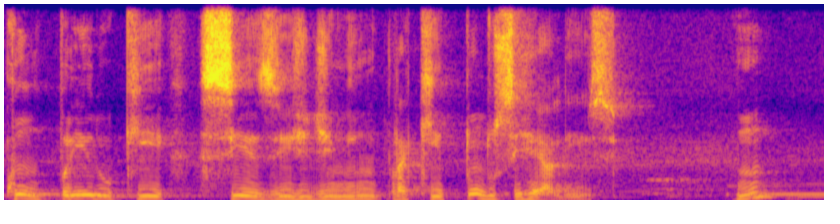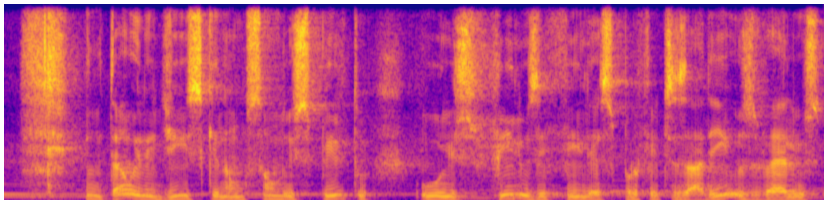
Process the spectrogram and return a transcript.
cumprir o que se exige de mim para que tudo se realize. Hum? Então ele diz que não são do Espírito, os filhos e filhas profetizariam, os velhos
